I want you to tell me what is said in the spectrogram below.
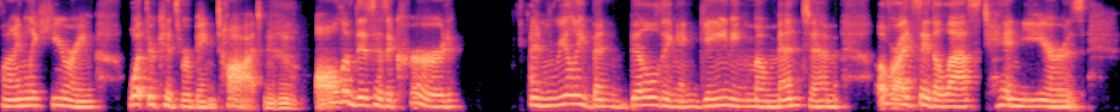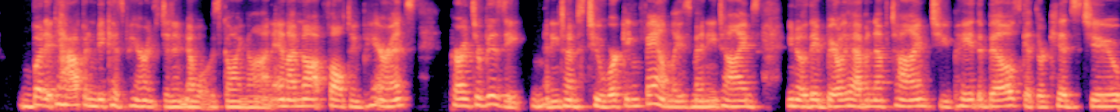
finally hearing what their kids were being taught. Mm-hmm. All of this has occurred and really been building and gaining momentum over, I'd say, the last 10 years. But it happened because parents didn't know what was going on. And I'm not faulting parents. Parents are busy, many times two working families, many times, you know, they barely have enough time to pay the bills, get their kids to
